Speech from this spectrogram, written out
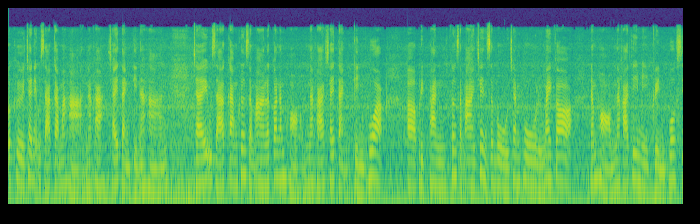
ก็คือใช้ในอุตสาหกรรมอาหารนะคะใช้แต่งกลิ่นอาหาร ใช้อุตสาหกรรมเครื่องสำอางแล้วก็น้ำหอมนะคะใช้แต่งกลิ่นพวก ผลิตภัณฑ์เครื่องสำอางเช่นสบู่แชมพู หรือไม่ก็น้ำหอมนะคะที่มีกลิ่นพวกซิ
